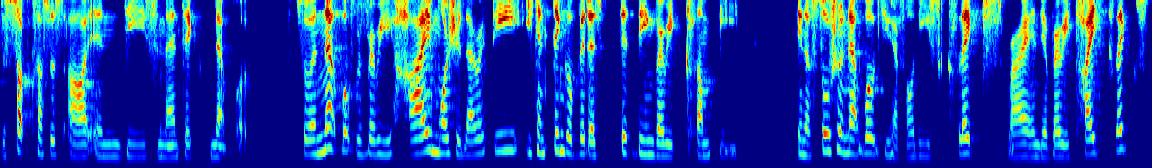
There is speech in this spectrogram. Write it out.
the subclasses are in the semantic network. So a network with very high modularity, you can think of it as it being very clumpy. In a social network, you have all these cliques, right? And they're very tight cliques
